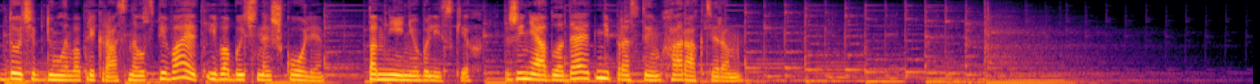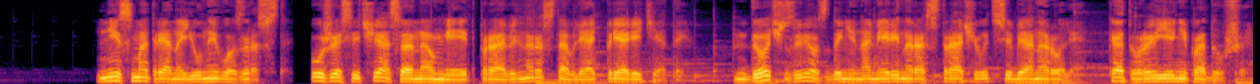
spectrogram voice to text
дочь Абдулова прекрасно успевает и в обычной школе. По мнению близких, Женя обладает непростым характером. Несмотря на юный возраст, уже сейчас она умеет правильно расставлять приоритеты. Дочь звезды не намерена растрачивать себя на роли, которые ей не по душе.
